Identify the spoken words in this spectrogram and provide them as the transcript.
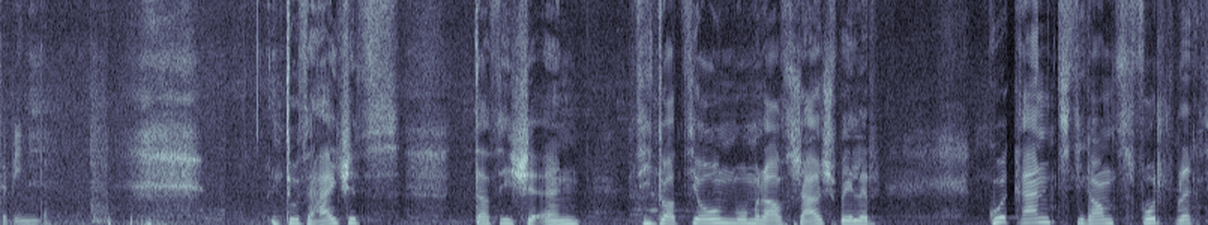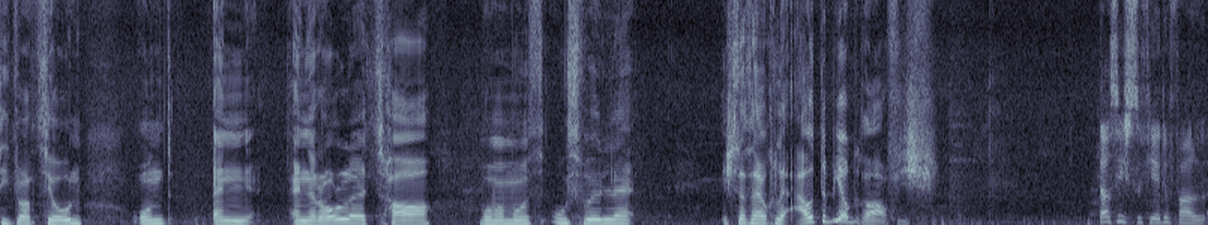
verbinden. Du sagst es, das ist eine Situation, wo man als Schauspieler gut kennt, die ganze Vorsprechsituation und eine, eine Rolle zu haben, die man muss ausfüllen muss, ist das auch ein bisschen autobiografisch? Das ist es auf jeden Fall.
